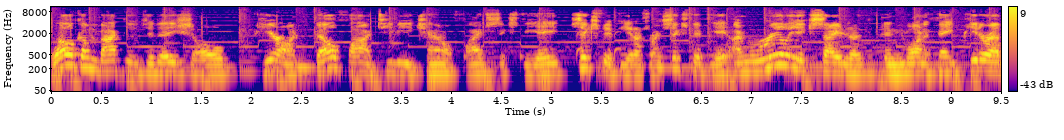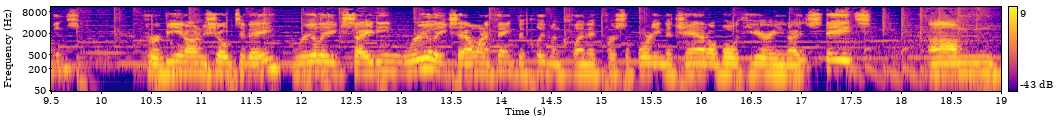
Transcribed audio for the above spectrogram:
Welcome back to today's show here on Bell 5 TV channel 568, 658, I'm sorry, 658. I'm really excited and want to thank Peter Evans for being on the show today. Really exciting, really exciting. I want to thank the Cleveland Clinic for supporting the channel both here in the United States. Um,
